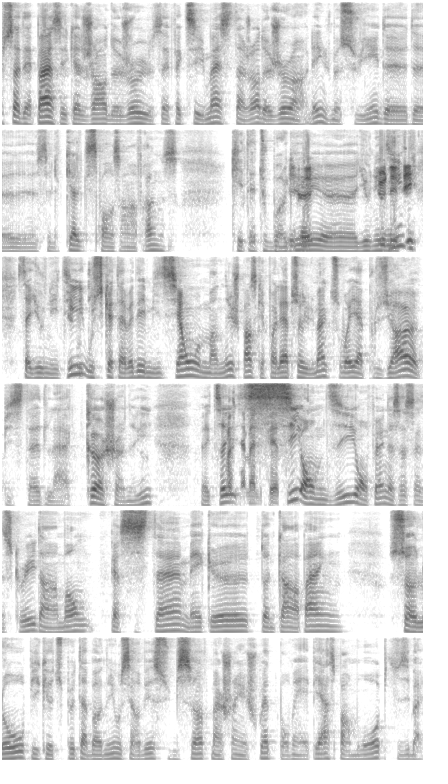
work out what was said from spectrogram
Ça dépend, c'est quel genre de jeu. C'est effectivement, c'est un genre de jeu en ligne. Je me souviens de, de c'est lequel qui se passe en France, qui était tout buggé. Euh, Unity. Unity. C'était Unity, où ce que tu avais des missions, à un moment donné, je pense qu'il fallait absolument que tu sois à plusieurs, puis c'était de la cochonnerie. Fait que, Ouais, c'était si on me dit on fait un Assassin's Creed en monde persistant, mais que tu as une campagne solo, puis que tu peux t'abonner au service Ubisoft, machin chouette, pour 20$ par mois, puis tu dis, ben,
